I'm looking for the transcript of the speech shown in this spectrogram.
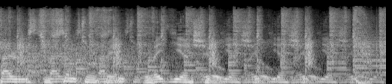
Paris to Saint-Tropez Radio Show.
